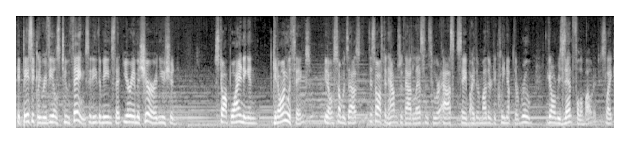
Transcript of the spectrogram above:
it basically reveals two things. It either means that you're immature and you should stop whining and get on with things. You know, someone's asked, this often happens with adolescents who are asked, say, by their mother to clean up their room. They get all resentful about it. It's like,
